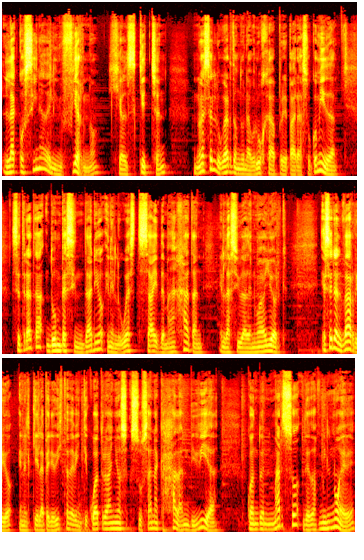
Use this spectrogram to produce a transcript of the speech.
La cocina del infierno, Hell's Kitchen, no es el lugar donde una bruja prepara su comida. Se trata de un vecindario en el West Side de Manhattan, en la ciudad de Nueva York. Ese era el barrio en el que la periodista de 24 años Susana Cahalan vivía cuando en marzo de 2009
